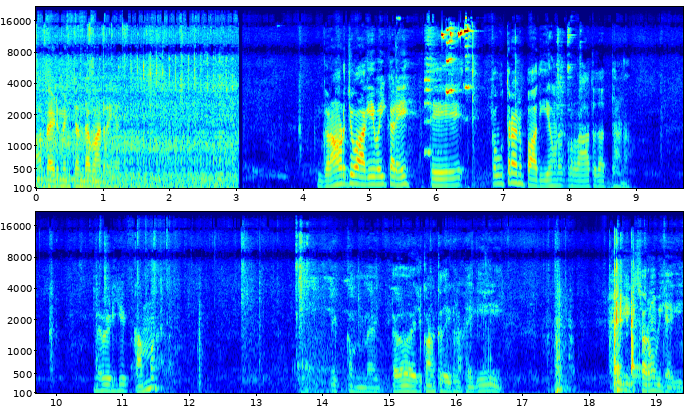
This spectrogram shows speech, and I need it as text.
ਆ ਬੈਡਮਿੰਟਨ ਦਾ ਬਣ ਰਿਹਾ। ਗਰਾਊਂਡ 'ਚੋਂ ਆ ਗਏ ਬਈ ਘਰੇ ਤੇ ਕਬੂਤਰਾਂ ਨੂੰ ਪਾ ਦਈਏ ਹੁਣ ਰਾਤ ਦਾ ਦਾਣਾ। ਨਵੇੜੀਏ ਕੰਮ। ਇੱਕ ਮਿੰਟ, ਇਹ 'ਚ ਕਣਕ ਦੇਖਣਾ ਹੈਗੀ। ਹੈਗੀ, ਸਰੋਂ ਵੀ ਹੈਗੀ।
